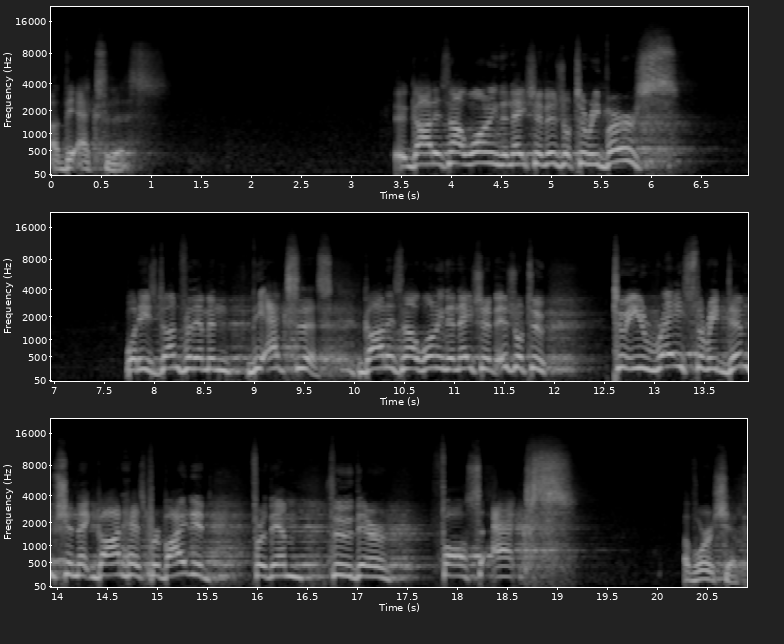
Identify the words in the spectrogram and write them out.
of the Exodus. God is not wanting the nation of Israel to reverse what He's done for them in the Exodus. God is not wanting the nation of Israel to, to erase the redemption that God has provided for them through their false acts of worship.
